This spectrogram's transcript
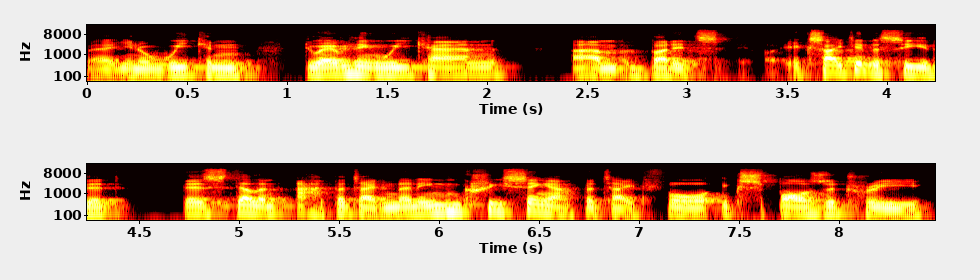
Uh, you know, we can do everything we can, um, but it's exciting to see that there's still an appetite and an increasing appetite for expository,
